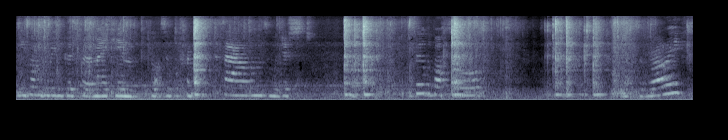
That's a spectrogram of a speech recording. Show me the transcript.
These ones are really good for making lots of different sounds and we just fill the bottle, lots of rice.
